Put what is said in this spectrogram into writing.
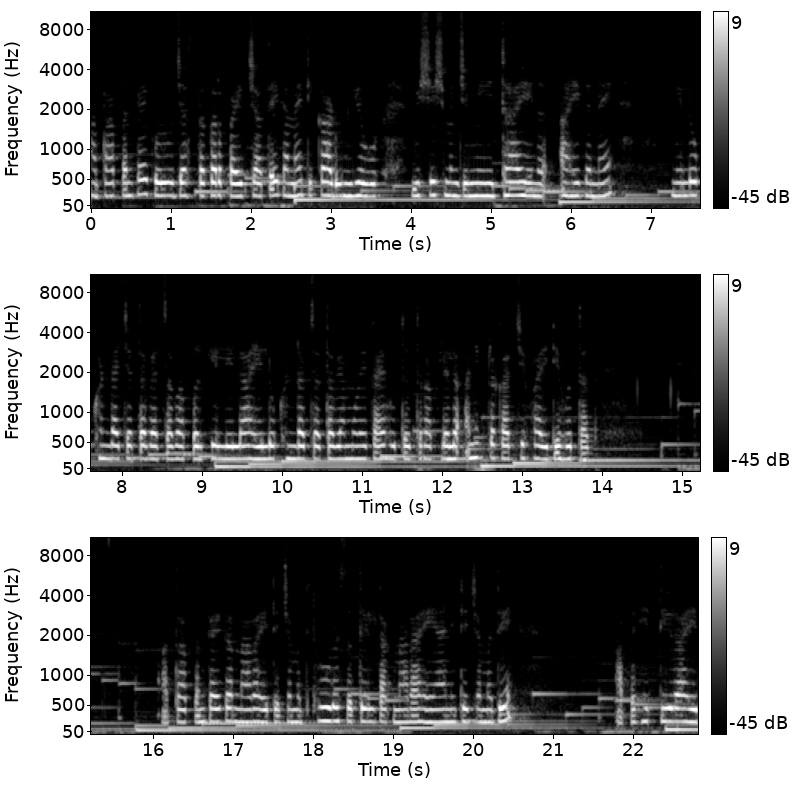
आता आपण काय करू? जास्त करपायची आता आहे का नाही ती काढून घेऊ. विशेष म्हणजे मी इथं आहे ना आहे का नाही? मी लोखंडाच्या तव्याचा वापर केलेला आहे. लोखंडाच्या तव्यामुळे काय होतं तर आपल्याला अनेक प्रकारचे फायदे होतात. आता आपण काय करणार आहे? त्याच्यामध्ये थोडंसं तेल टाकणार आहे आणि त्याच्यामध्ये आपण हे तीळ आहेत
